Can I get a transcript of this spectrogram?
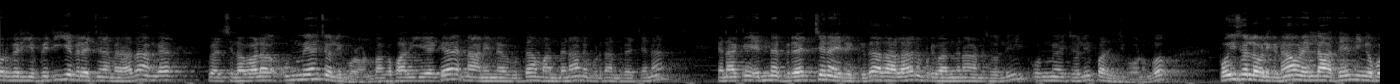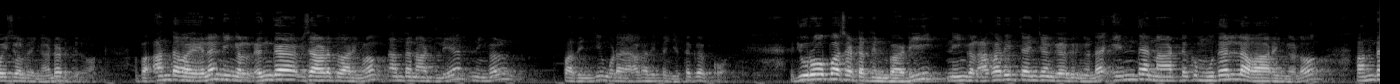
ஒரு பெரிய பெரிய பிரச்சனை வராது. அங்கே இப்போ சில வேலை உண்மையாக சொல்லி போடணும். அங்கே பதியேக்க நான் என்ன இப்படி தான் வந்தேனான் இப்படி தான் பிரச்சனை. எனக்கு என்ன பிரச்சனை இருக்குது? அதால் இப்படி வந்தனான்னு சொல்லி உண்மையாக சொல்லி பதிஞ்சு போடுங்க. பொய் சொல்ல வழிக்கணும் அவன் எல்லாத்தையும் நீங்கள் பொய் சொல்கிறீங்கன்ட்டு எடுத்துடுவான். அப்போ அந்த வகையில் நீங்கள் எங்கே விசா எடுத்து வரீங்களோ அந்த நாட்டிலேயே நீங்கள் பதிஞ்சு உங்களோட அகதி தஞ்சத்தை கேட்கும் யூரோப்பா சட்டத்தின்படி நீங்கள் அகதி தஞ்சம் கேட்குறீங்கன்னா எந்த நாட்டுக்கு முதல்ல வாரீங்களோ அந்த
